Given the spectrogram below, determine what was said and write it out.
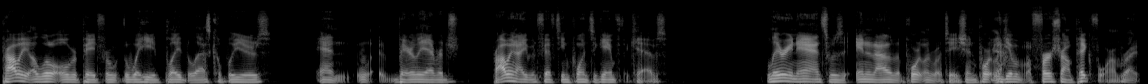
probably a little overpaid for the way he had played the last couple of years, and barely averaged probably not even 15 points a game for the Cavs. Larry Nance was in and out of the Portland rotation. Portland Yeah. gave up a first round pick for him, right.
